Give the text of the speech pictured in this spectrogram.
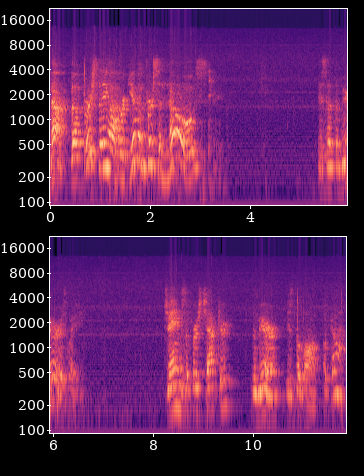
Now, the first thing a forgiven person knows is that the mirror is waiting. James, the first chapter, the mirror is the law of God.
